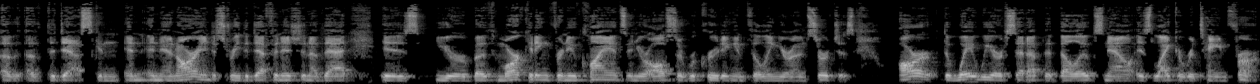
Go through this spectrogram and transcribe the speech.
of, of, the desk. And, and, and in our industry, the definition of that is you're both marketing for new clients and you're also recruiting and filling your own searches our the way we are set up at Bell Oaks now is like a retained firm.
